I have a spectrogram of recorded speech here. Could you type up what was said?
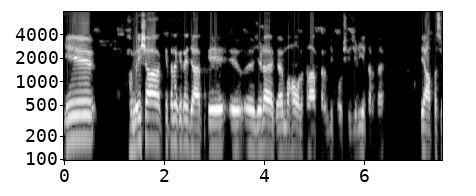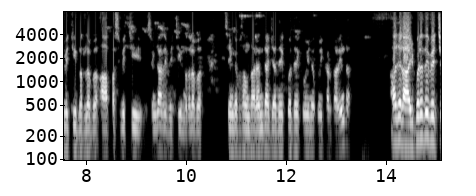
ਇਹ ਹਮੇਸ਼ਾ ਕਿਤੇ ਨਾ ਕਿਤੇ ਜਾ ਕੇ ਜਿਹੜਾ ਹੈਗਾ ਮਾਹੌਲ ਖਰਾਬ ਕਰਨ ਦੀ ਕੋਸ਼ਿਸ਼ ਜਿਹੜੀ ਇਹ ਕਰਦਾ ਹੈ। ਤੇ ਆਪਸ ਵਿੱਚ ਹੀ ਮਤਲਬ, ਆਪਸ ਵਿੱਚ ਹੀ, ਸਿੰਘਾਂ ਦੇ ਵਿੱਚ ਹੀ ਮਤਲਬ ਸਿੰਘ ਫਸਾਉਂਦਾ ਰਹਿੰਦਾ ਜਦੇ ਕਦੇ ਕੋਈ ਨਾ ਕੋਈ ਕਰਦਾ ਰਹਿੰਦਾ। ਅੱਜ ਰਾਜਪੁਰੇ ਦੇ ਵਿੱਚ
